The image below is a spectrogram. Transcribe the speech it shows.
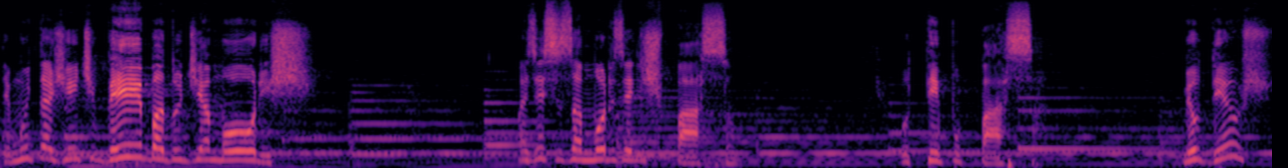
Tem muita gente bêbado de amores mas esses amores eles passam. O tempo passa. Meu Deus,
